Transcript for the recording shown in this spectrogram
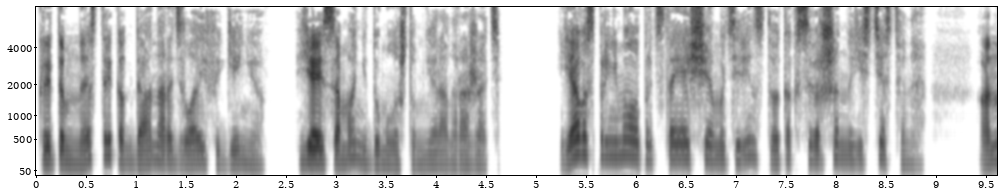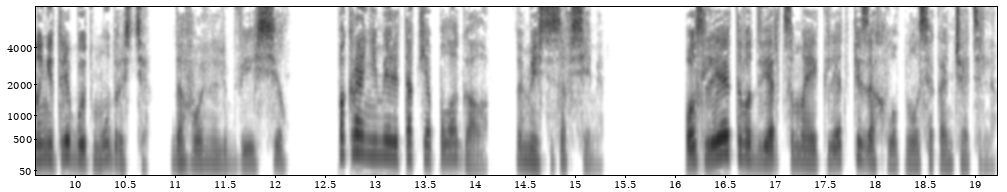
Клитемнестре, когда она родила Ефигению. Я и сама не думала, что мне рано рожать. Я воспринимала предстоящее материнство как совершенно естественное. Оно не требует мудрости, довольно любви и сил. По крайней мере, так я полагала, вместе со всеми. После этого дверца моей клетки захлопнулась окончательно.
